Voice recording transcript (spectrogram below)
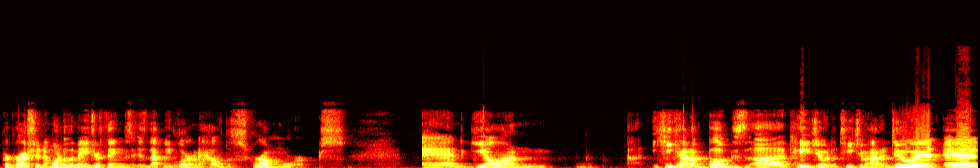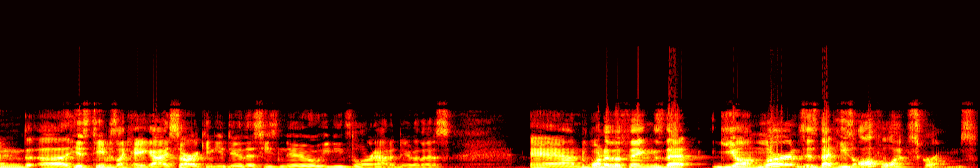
progression. And one of the major things is that we learn how the scrum works. And Gion, he kind of bugs uh, Keijo to teach him how to do it. And uh, his team is like, "Hey guys, sorry, can you do this? He's new. He needs to learn how to do this." And one of the things that Gion learns is that he's awful at scrums.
